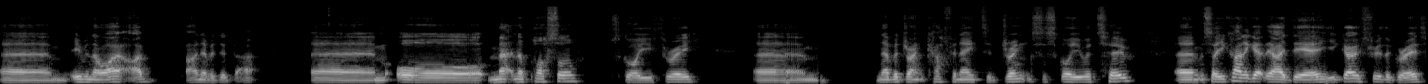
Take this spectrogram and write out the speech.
um, even though I, I I never did that. Um, or met an apostle, score you three. Um, never drank caffeinated drinks, to score you a two. Um, so you kind of get the idea. You go through the grid,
